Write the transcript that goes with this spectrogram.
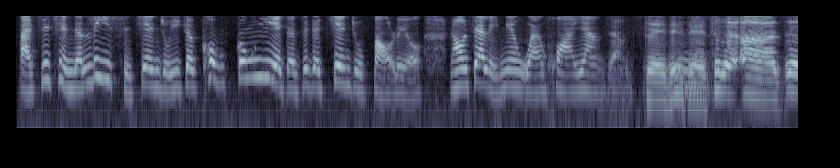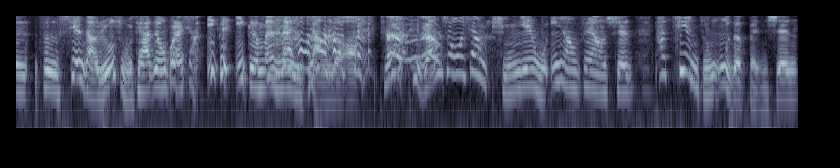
把之前的历史建筑一个工工业的这个建筑保留，然后在里面玩花样这样子。对对对，嗯、这个呃，这这县长如数家珍，我本来想一个一个慢慢讲的啊。比比方说像平烟，我印象非常深，它建筑物的本身，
